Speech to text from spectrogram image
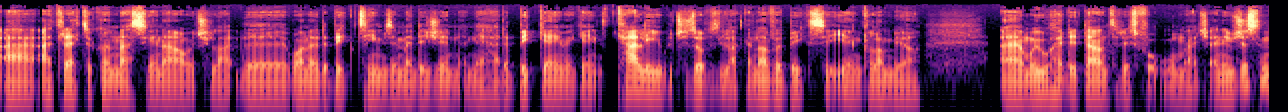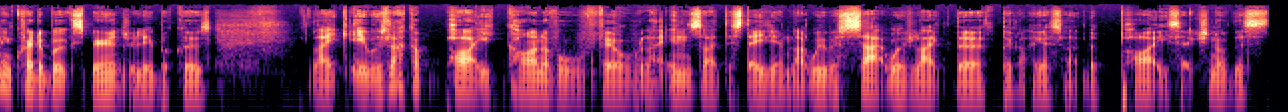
uh, Atletico Nacional, which is like the one of the big teams in Medellin, and they had a big game against Cali, which is obviously like another big city in Colombia. And we all headed down to this football match, and it was just an incredible experience, really, because like it was like a party carnival feel like inside the stadium like we were sat with like the, the i guess like the party section of this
